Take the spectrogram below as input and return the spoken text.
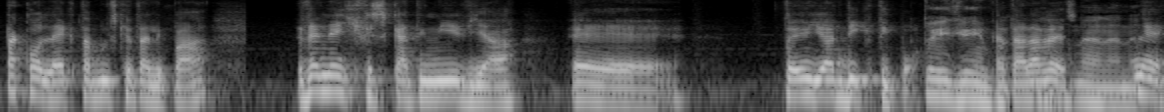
τα collectables κτλ δεν έχει φυσικά την ίδια ε, το ίδιο αντίκτυπο. Το ίδιο impact. Κατάλαβες; Ναι, ναι, ναι. ναι.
